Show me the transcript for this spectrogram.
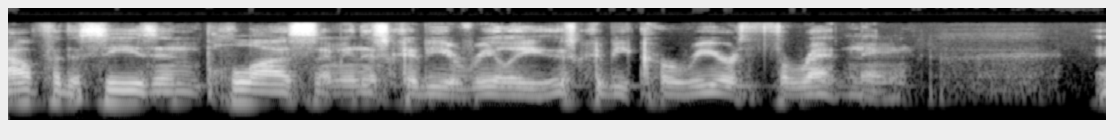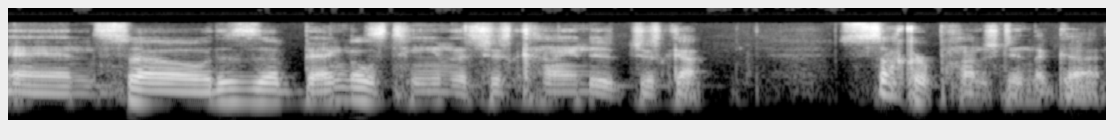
out for the season. Plus, I mean, this could be a really this could be career threatening. And so this is a Bengals team that's just kind of just got sucker punched in the gut.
